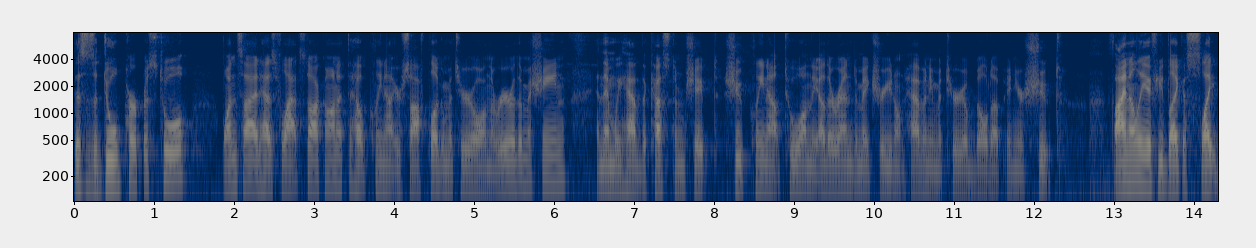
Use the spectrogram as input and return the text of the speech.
This is a dual purpose tool. One side has flat stock on it to help clean out your soft plug of material on the rear of the machine. And then we have the custom shaped chute clean out tool on the other end to make sure you don't have any material buildup in your chute. Finally, if you'd like a slight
